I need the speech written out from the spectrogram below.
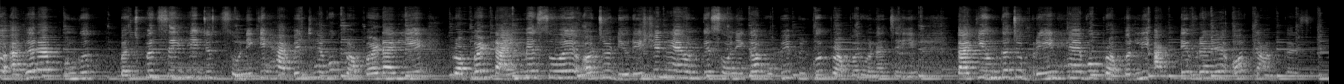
तो अगर आप उनको बचपन से ही जो सोने की हैबिट है वो प्रॉपर डालिए प्रॉपर टाइम में सोए और जो ड्यूरेशन है उनके सोने का वो भी बिल्कुल प्रॉपर होना चाहिए, ताकि उनका जो ब्रेन है वो प्रॉपरली एक्टिव रहे और काम कर सके।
